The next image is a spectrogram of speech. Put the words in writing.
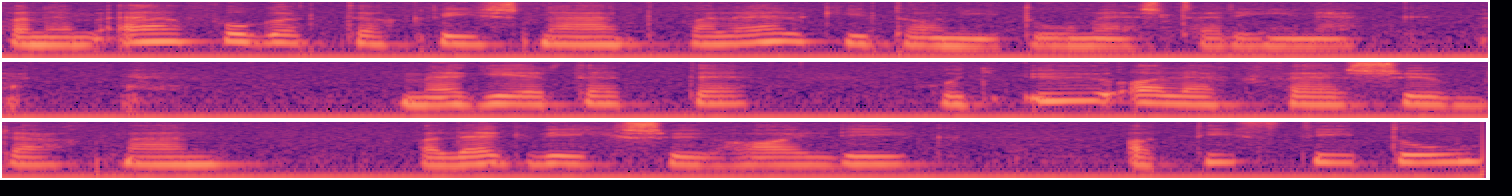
hanem elfogadta Krisnát a lelki tanítómesterének. Megértette, hogy ő a legfelsőbb Brahman, a legvégső hajlék, a tisztító,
